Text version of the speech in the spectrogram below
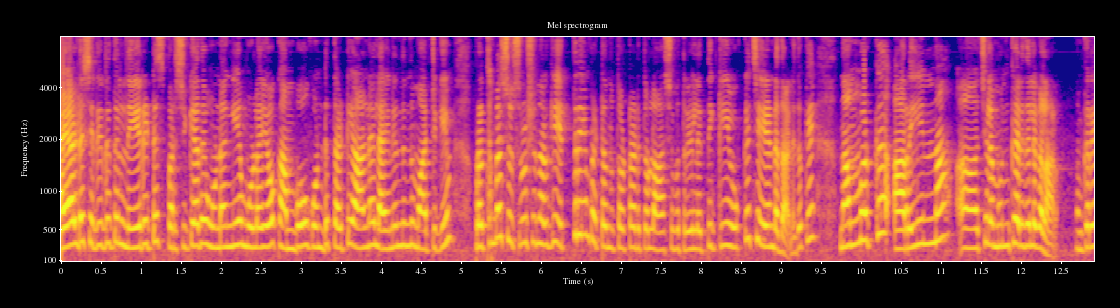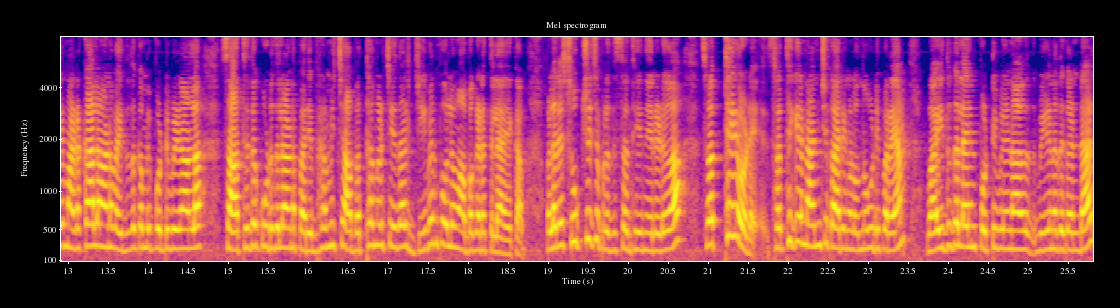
അയാളുടെ ശരീരത്തിൽ നേരിട്ട് സ്പർശിക്കാതെ ഉണങ്ങിയ മുളയോ കമ്പോ കൊണ്ട് തട്ടി ആളിനെ ലൈനിൽ നിന്ന് മാറ്റുകയും പ്രഥമ ശുശ്രൂഷ നൽകി എത്രയും പെട്ടെന്ന് തൊട്ടടുത്തുള്ള ആശുപത്രിയിൽ എത്തിക്കുകയും ഒക്കെ ചെയ്യേണ്ടതാണ്. ഇതൊക്കെ നമ്മൾക്ക് അറിയുന്ന ചില ചില മുൻകരുതലുകളാണ്. നമുക്കറിയാം മഴക്കാലമാണ് വൈദ്യുത കമ്പി പൊട്ടി വീഴാനുള്ള സാധ്യത കൂടുതലാണ്. പരിഭ്രമിച്ച അബദ്ധങ്ങൾ ചെയ്താൽ ജീവൻ പോലും അപകടത്തിലായേക്കാം. വളരെ സൂക്ഷിച്ച് പ്രതിസന്ധി നേരിടുക. ശ്രദ്ധയോടെ ശ്രദ്ധിക്കേണ്ട അഞ്ച് കാര്യങ്ങൾ ഒന്നുകൂടി പറയാം. വൈദ്യുത ലൈൻ പൊട്ടി വീണാൽ വീണത് കണ്ടാൽ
